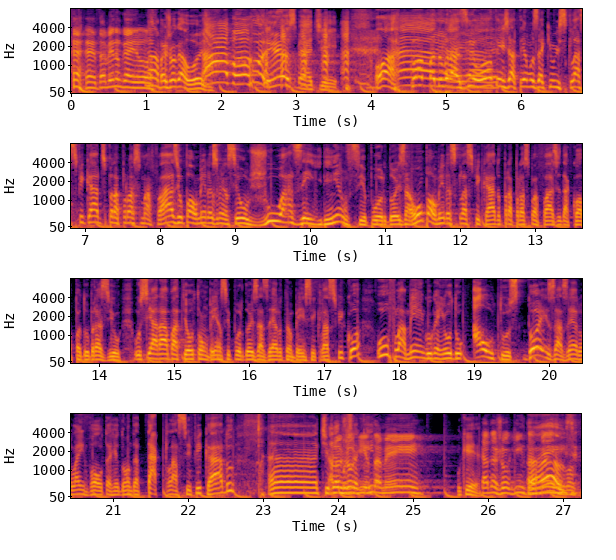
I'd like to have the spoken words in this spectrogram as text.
Também não ganhou. Não, vai jogar hoje. Ah, bom! Por isso, Betinho. Ó, ai, Copa do ai, Brasil. Ai, Ontem já temos aqui os classificados para a próxima fase. O Palmeiras venceu o Juazeirense por 2 a 1 Palmeiras classificado para a próxima fase da Copa do Brasil. O Ceará bateu o Tombense por 2 a 0 também se classificou. O Flamengo ganhou do Altos 2 a 0 lá em Volta Redonda, tá classificado. Ah, tivemos tá aqui... também, o quê? Cada joguinho também.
